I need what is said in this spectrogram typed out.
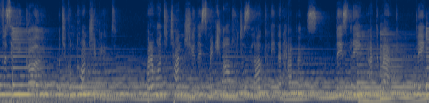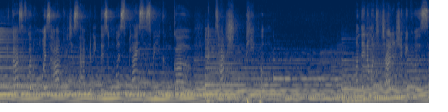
physically go, but you can contribute. But I want to challenge you, there's many outreaches locally that happens. There's Glen at the back. Glen, you guys have got always outreaches happening. There's always places where you can go and touch people. And then I want to challenge you because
